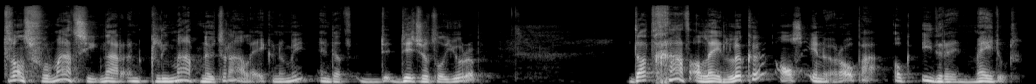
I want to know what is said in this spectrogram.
transformatie naar een klimaatneutrale economie en dat Digital Europe. Dat gaat alleen lukken als in Europa ook iedereen meedoet.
